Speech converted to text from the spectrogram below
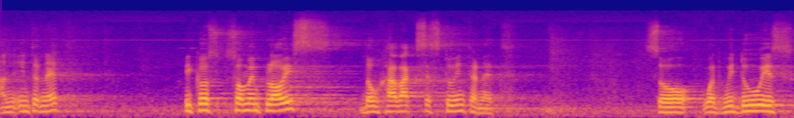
and internet because some employees don't have access to internet. So what we do is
